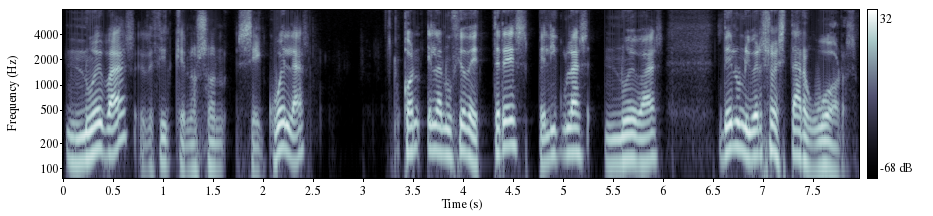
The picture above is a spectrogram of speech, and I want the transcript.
nuevas, es decir, que no son secuelas, con el anuncio de tres películas nuevas del universo Star Wars.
